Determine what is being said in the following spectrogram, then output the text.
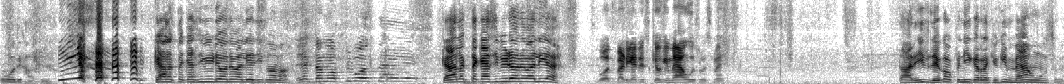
वो दिखाते हैं। क्या लगता है कैसी वीडियो होने वाली है जीत मामा? एकदम ओपी बोलते हैं। क्या लगता है कैसी वीडियो होने वाली है? बहुत बढ़िया जिस क्योंकि मैं हूँ उसमें। तारीफ़ देखो अपनी कर रहा क्योंकि मैं हूँ उसमें।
